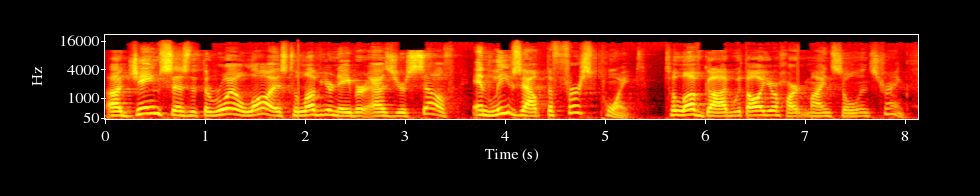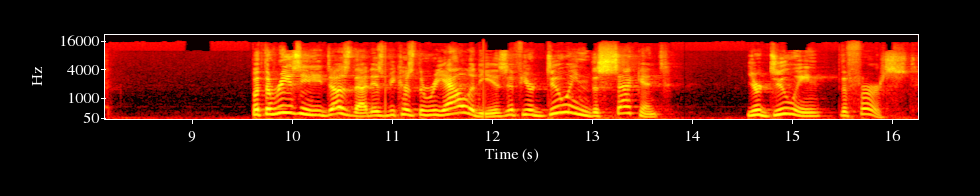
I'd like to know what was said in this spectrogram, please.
uh, James says that the royal law is to love your neighbor as yourself and leaves out the first point to love God with all your heart, mind, soul, and strength. But the reason he does that is because the reality is if you're doing the second, you're doing the first.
